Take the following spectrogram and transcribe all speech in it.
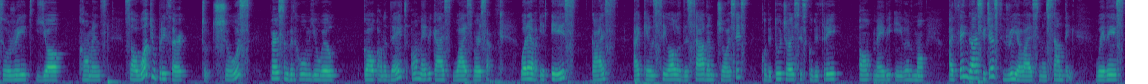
to read your comments. So what you prefer to choose, person with whom you will go on a date or maybe guys vice versa. Whatever it is, guys, I can see all of the sudden choices. Could be two choices, could be three, or maybe even more. I think guys, you just realize, you know, something with this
